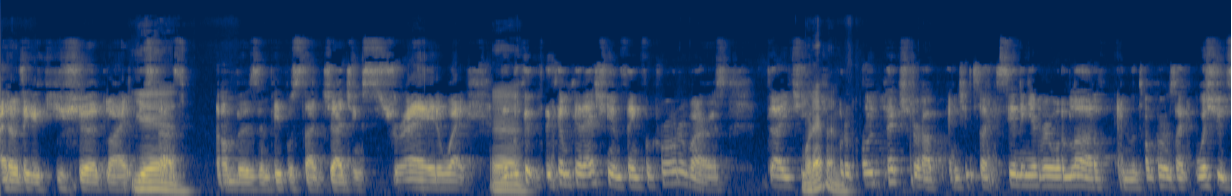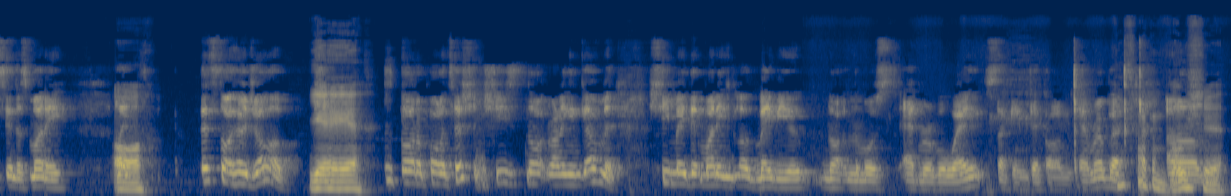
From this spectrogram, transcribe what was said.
I don't think you should like Yeah. start numbers and people start judging straight away. Yeah. Look at the Kim Kardashian thing for coronavirus. They, she What happened? put a picture up and she's like sending everyone love, and the top was like, "Wish you'd send us money." Like, Oh, that's not her job. yeah, yeah, yeah. She's not a politician. She's not running in government. She made that money look maybe not in the most admirable way, sucking dick on camera, but that's fucking um, bullshit.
